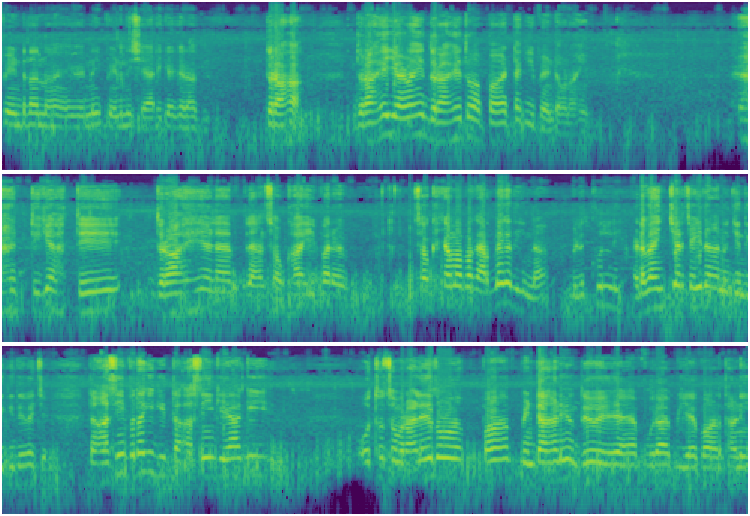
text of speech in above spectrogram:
ਪਿੰਡ ਦਾ ਨਾਂ ਹੈ ਨਹੀਂ, ਪਿੰਡ ਨਹੀਂ, ਸ਼ਹਿਰ ਹੈਗਾ ਜਿਹੜਾ ਦੁਰਾਹਾ। ਦੁਰਾਹੇ ਜਾਣਾ ਸੀ, ਦੁਰਾਹੇ ਤੋਂ ਆਪਾਂ ਢੱਕੀ ਪਿੰਡ ਆਉਣਾ ਸੀ। ਠੀਕ ਹੈ ਤੇ ਦੁਰਾਹੇ ਵਾਲਾ ਪਲਾਨ ਸੌਖਾ ਸੀ, ਪਰ ਸੌਖੇ ਕੰਮ ਆਪਾਂ ਕਰਦੇ ਕਦੀ ਨਾ ਬਿਲਕੁਲ ਨਹੀਂ। ਐਡਵੈਂਚਰ ਚਾਹੀਦਾ ਸਾਨੂੰ ਜ਼ਿੰਦਗੀ ਦੇ ਵਿੱਚ। ਤਾਂ ਅਸੀਂ ਪਤਾ ਕੀ ਕੀਤਾ? ਅਸੀਂ ਕਿਹਾ ਕਿ ਉੱਥੋਂ ਸਮਰਾਲੇ ਤੋਂ ਆਪਾਂ ਪਿੰਡਾਂ ਥਾਣੀ ਹੁੰਦੇ ਹੋਏ ਆ, ਪੂਰਾ ਬੀਏ ਬਾਣ ਥਾਣੀ,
